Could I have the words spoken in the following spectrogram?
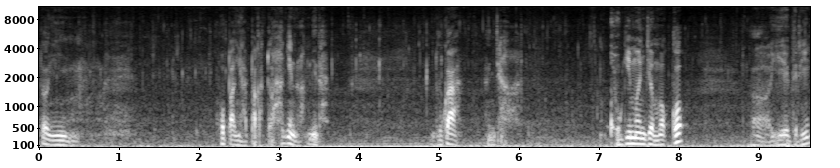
또이 호빵이 아빠가 또 확인을 합니다. 누가 이제 고기 먼저 먹고 어, 얘들이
